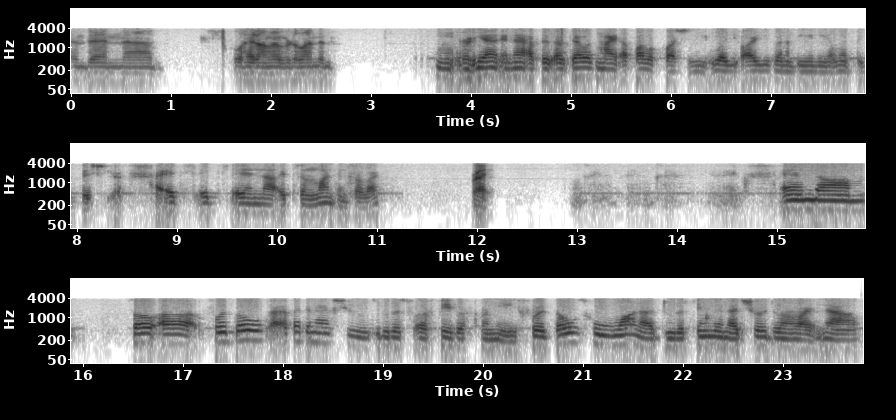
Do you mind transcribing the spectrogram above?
and then uh, we'll head on over to London. Mm, yeah, and that, that was my follow up question. Well, are you going to be in the Olympics this year? Uh, it's it's in uh, it's in London, correct? Right. Okay. Okay. okay. And um, so uh, for those, if I can ask you to do this a favor for me, for those who want to do the same thing that you're doing right now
